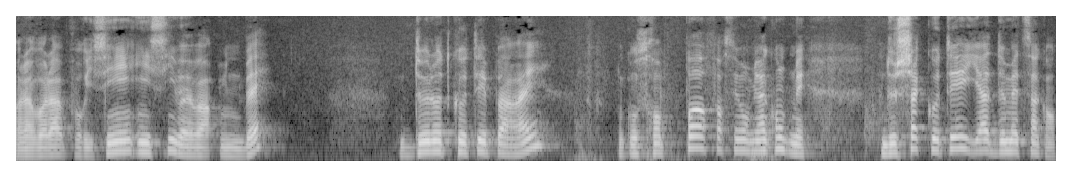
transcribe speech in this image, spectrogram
Voilà, voilà pour ici. Ici, il va y avoir une baie. De l'autre côté, pareil. Donc on se rend pas forcément bien compte, mais de chaque côté, il y a 2,50 m.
